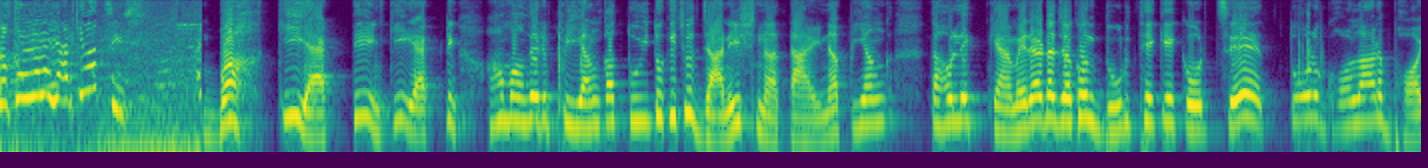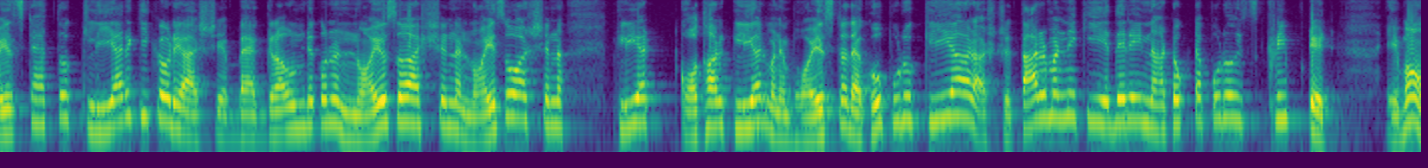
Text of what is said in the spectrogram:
সকালবেলা ইয়ার কি মারছিস? বাহ কি অ্যাক্টিং কি অ্যাক্টিং আমাদের প্রিয়াঙ্কা তুই তো কিছু জানিস না তাই না প্রিয়াঙ্কা? তাহলে ক্যামেরাটা যখন দূর থেকে করছে তোর গলার ভয়েসটা এত ক্লিয়ার কি করে আসছে ব্যাকগ্রাউন্ডে কোনো নয়েসও আসছে না নয়েসও আসছে না। ক্লিয়ার কথার ক্লিয়ার মানে ভয়েসটা দেখো পুরো ক্লিয়ার আসছে। তার মানে কি? এদের এই নাটকটা পুরো স্ক্রিপ্টেড এবং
